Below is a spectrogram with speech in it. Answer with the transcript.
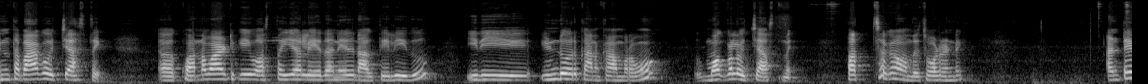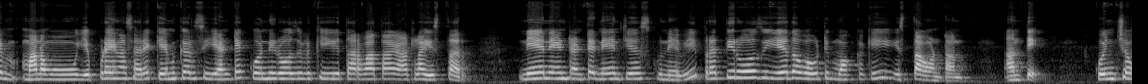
ఇంత బాగా వచ్చేస్తాయి. కొన్నవాటికి కొన్న వాటికి వస్తాయా లేదనేది నాకు తెలియదు ఇది ఇండోర్ కనకాంబరం మొగ్గలు వచ్చేస్తున్నాయి. పచ్చగా ఉంది చూడండి. అంటే మనము ఎప్పుడైనా సరే కెమికల్స్ అంటే కొన్ని రోజులకి తర్వాత అట్లా ఇస్తారు. నేనేంటంటే నేను చేసుకునేవి ప్రతిరోజు ఏదో ఒకటి మొక్కకి ఇస్తూ ఉంటాను. అంతే. కొంచెం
